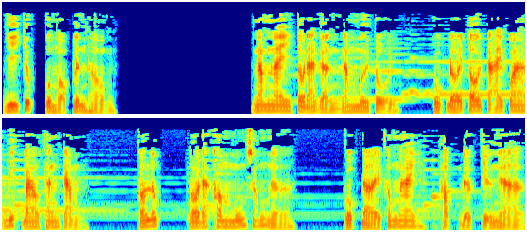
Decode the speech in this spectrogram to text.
Di chúc của một linh hồn Năm nay tôi đã gần 50 tuổi. Cuộc đời tôi trải qua biết bao thăng trầm. Có lúc tôi đã không muốn sống nữa. Cuộc đời không ai học được chữ ngờ.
